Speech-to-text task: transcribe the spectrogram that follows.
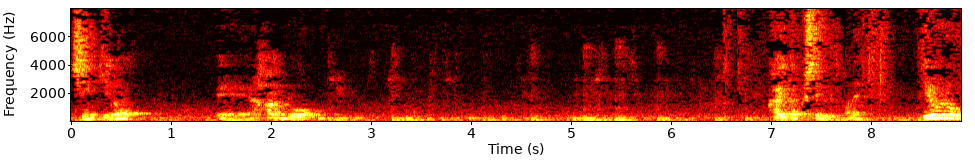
新規の、えー、販路を開拓してみるとかね。いろいろ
